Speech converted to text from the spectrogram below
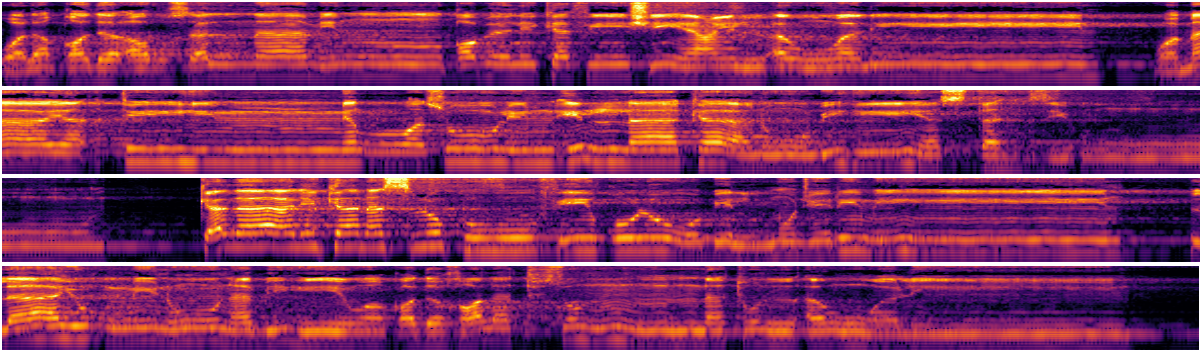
ولقد أرسلنا من قبلك في شيع الأولين وما يأتيهم من رسول إلا كانوا به يستهزئون. كذلك نسلكه في قلوب المجرمين. لا يؤمنون به وقد خلت سنة الأولين.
